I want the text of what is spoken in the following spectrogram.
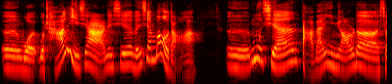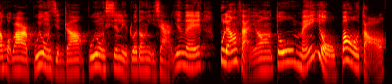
嗯，我我查了一下那些文献报道啊，呃，目前打完疫苗的小伙伴不用紧张，不用心里咯噔一下，因为不良反应都没有报道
